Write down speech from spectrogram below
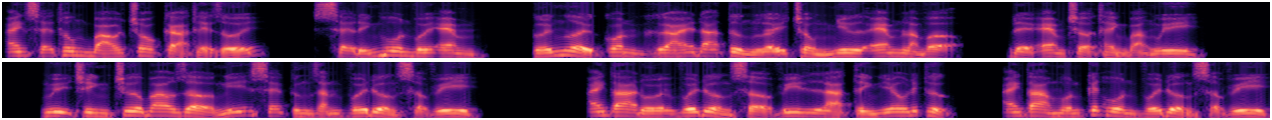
anh sẽ thông báo cho cả thế giới, sẽ đính hôn với em, cưới người con gái đã từng lấy chồng như em làm vợ, để em trở thành bà nguy. Ngụy trình chưa bao giờ nghĩ sẽ cứng rắn với đường sở vi. Anh ta đối với đường sở vi là tình yêu đích thực, anh ta muốn kết hôn với đường sở vi.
